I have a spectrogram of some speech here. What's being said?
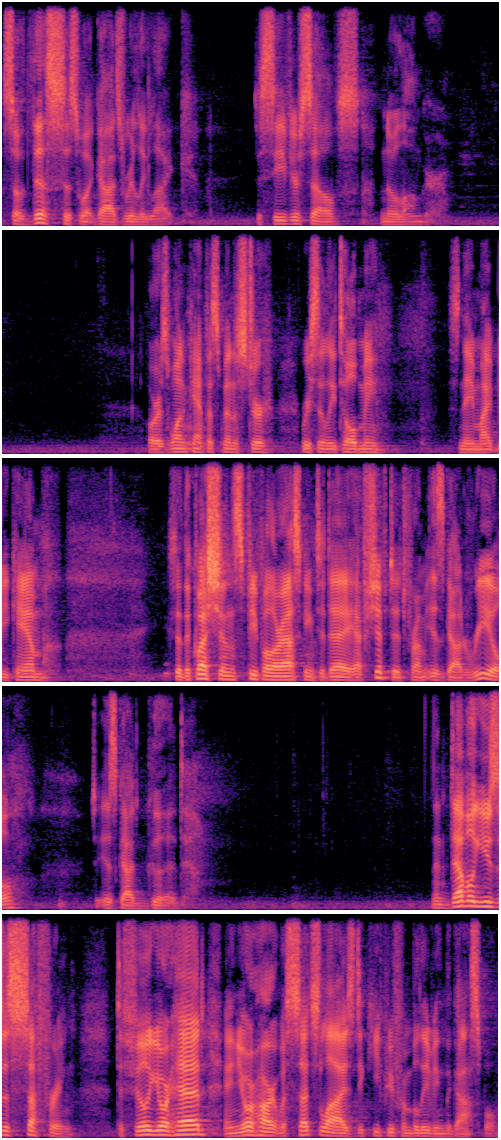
so this is what God's really like. Deceive yourselves no longer. Or as one campus minister recently told me, his name might be Cam. He said, The questions people are asking today have shifted from is God real to is God good? The devil uses suffering to fill your head and your heart with such lies to keep you from believing the gospel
